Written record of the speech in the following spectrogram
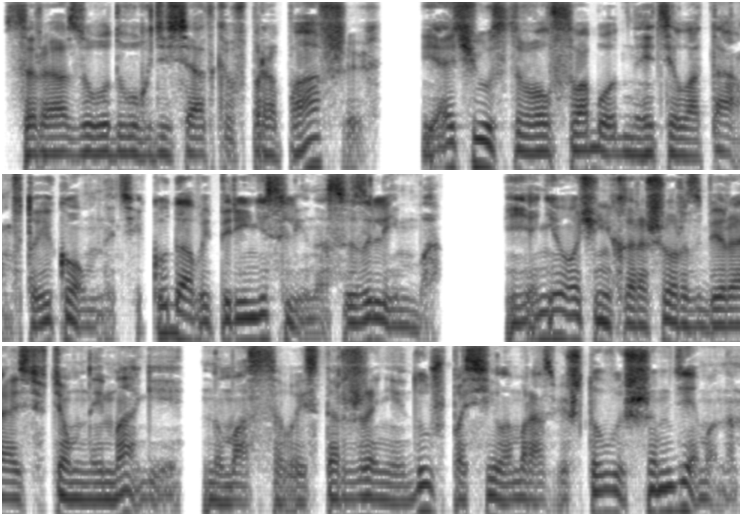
Сразу у двух десятков пропавших я чувствовал свободные тела там, в той комнате, куда вы перенесли нас из лимба. Я не очень хорошо разбираюсь в темной магии, но массовое исторжение душ по силам разве что высшим демонам.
